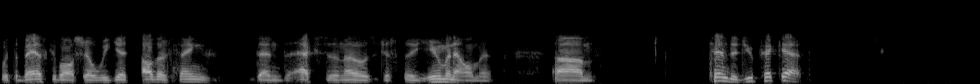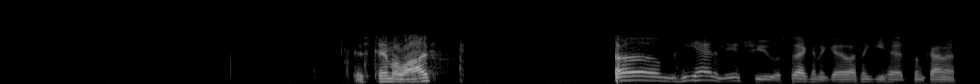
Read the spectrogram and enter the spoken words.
with the basketball show. We get other things than the X's and O's, just the human element. Um, Tim, did you pick yet? Is Tim alive? Um, he had an issue a second ago. I think he had some kind of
